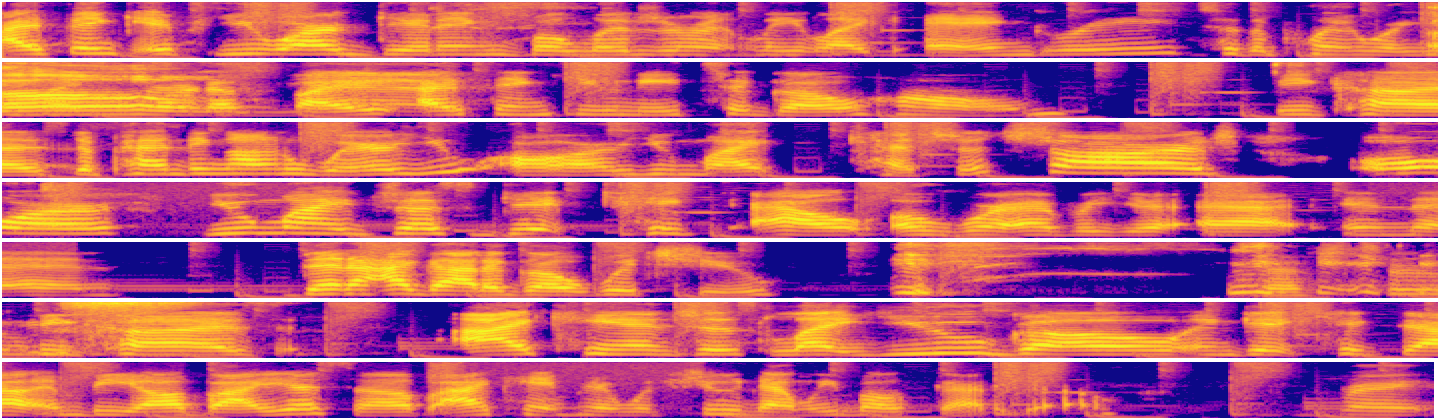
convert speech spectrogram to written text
I think if you are getting belligerently like angry to the point where you might start a Oh, fight, yeah. I think you need to go home because depending on where you are, you might catch a charge or you might just get kicked out of wherever you're at, and then then I gotta go with you That's true. because I can't just let you go and get kicked out and be all by yourself. I came here with you. Now we both gotta go. Right.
